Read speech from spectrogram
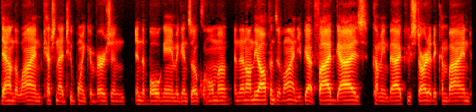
down the line, catching that two point conversion in the bowl game against Oklahoma. And then on the offensive line, you've got five guys coming back who started a combined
